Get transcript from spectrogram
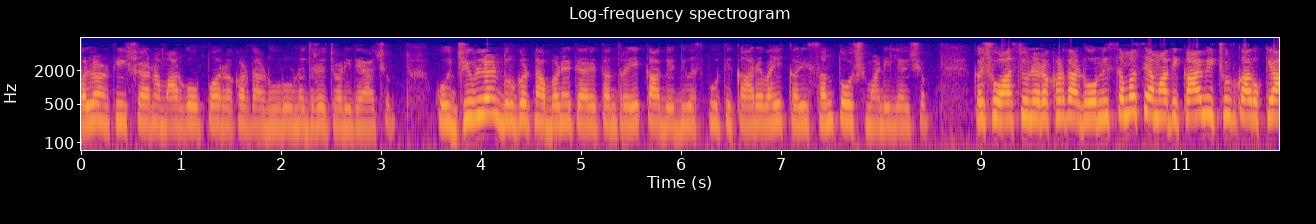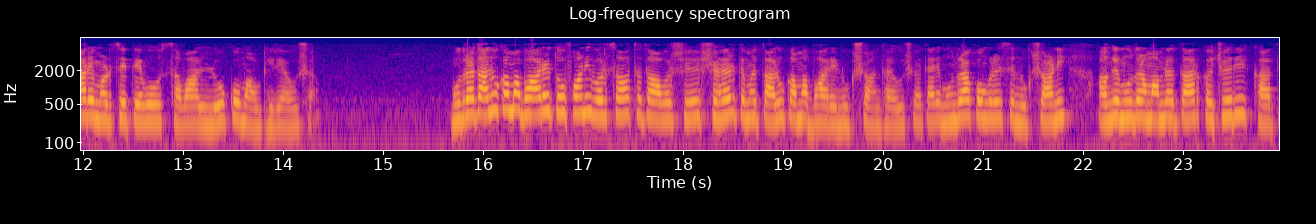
વલણથી શહેરના માર્ગો ઉપર રખડતા ઢોરો નજરે ચડી રહ્યા છે. કોઈ જીવલેણ દુર્ઘટના બને ત્યારે તંત્ર એકાદ બે દિવસ પૂરતી કાર્યવાહી કરી સંતોષ માંડી લે છે. કચ્છવાસીઓને રખડતા ઢોરની સમસ્યામાંથી કાયમી છુટકારો ક્યારે મળશે તેવો સવાલ લોકોમાં ઉઠી રહ્યો છે. મુન્દ્રા તાલુકામાં ભારે તોફાની વરસાદ થતા આ વર્ષે શહેર તેમજ તાલુકામાં ભારે નુકસાન થયું છે. ત્યારે મુન્દ્રા કોંગ્રેસે નુકસાની અંગે મુન્દ્રા મામલતદાર કચેરી ખાતે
